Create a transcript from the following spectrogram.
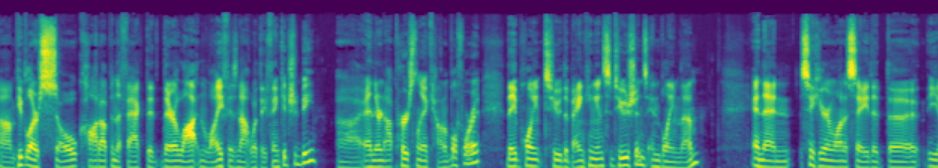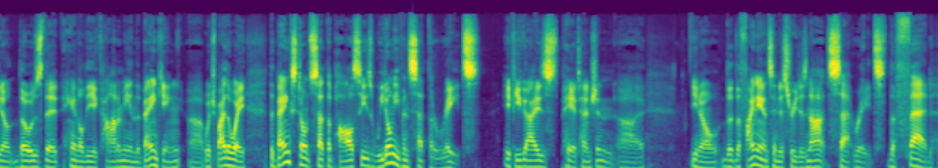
Um, people are so caught up in the fact that their lot in life is not what they think it should be, uh, and they're not personally accountable for it. They point to the banking institutions and blame them, and then sit here and want to say that the you know those that handle the economy and the banking, uh, which by the way, the banks don't set the policies. We don't even set the rates. If you guys pay attention, uh, you know the the finance industry does not set rates. The Fed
